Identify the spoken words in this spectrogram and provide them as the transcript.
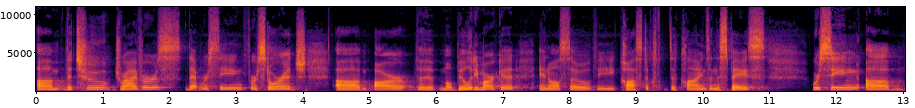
Um, the two drivers that we're seeing for storage um, are the mobility market and also the cost dec- declines in the space. We're seeing um,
